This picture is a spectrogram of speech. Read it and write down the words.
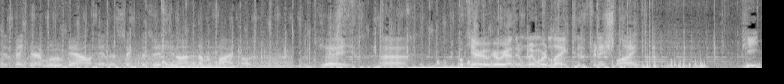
is making her move now in the sixth position on the number five boat. Okay. Uh, okay, here we are, the windward leg to the finish line. Pete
